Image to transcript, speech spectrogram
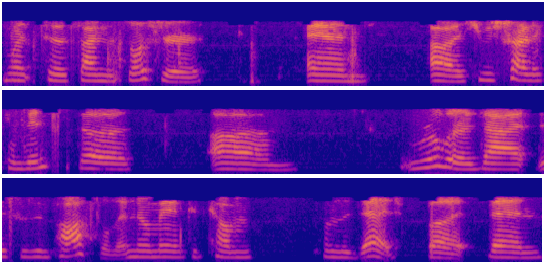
went to Simon the Sorcerer, and uh, he was trying to convince the um, ruler that this was impossible, that no man could come from the dead. But then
